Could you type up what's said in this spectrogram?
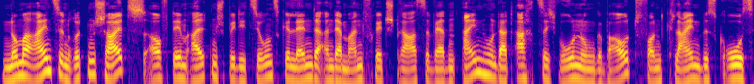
Nummer eins in Rüttenscheid. Auf dem alten Speditionsgelände an der Manfredstraße werden 180 Wohnungen gebaut, von klein bis groß.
